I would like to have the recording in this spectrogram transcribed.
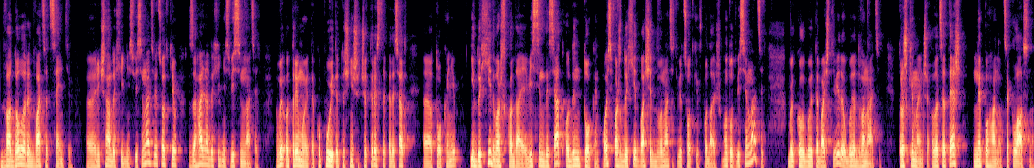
2 долари 20 центів. Е, річна дохідність 18%, загальна дохідність 18%. Ви отримуєте, купуєте точніше 450 е, токенів, і дохід ваш складає 81 токен. Ось ваш дохід, ваші 12% в подальшому. Ну тут 18, ви коли будете бачити відео, буде 12, трошки менше, але це теж непогано, це класно.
